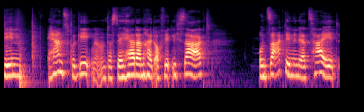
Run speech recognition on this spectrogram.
den Herrn zu begegnen und dass der Herr dann halt auch wirklich sagt und sagt denen in der Zeit,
